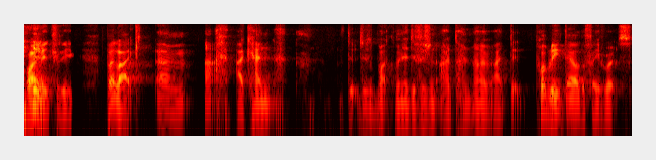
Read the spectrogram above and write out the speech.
quite literally, but like um, I, I can. Do the Buck win a division? I don't know. I probably they are the favorites.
